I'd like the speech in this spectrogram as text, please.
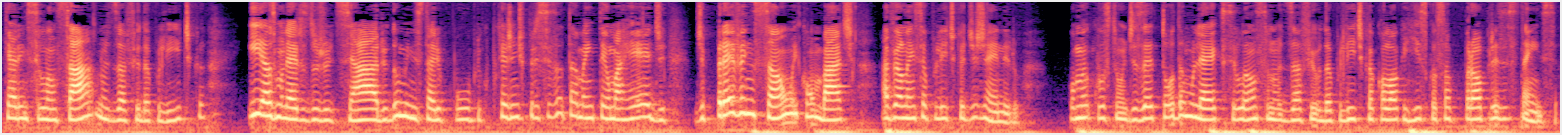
querem se lançar no desafio da política e as mulheres do judiciário, do Ministério Público, porque a gente precisa também ter uma rede de prevenção e combate à violência política de gênero. Como eu costumo dizer, toda mulher que se lança no desafio da política coloca em risco a sua própria existência.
